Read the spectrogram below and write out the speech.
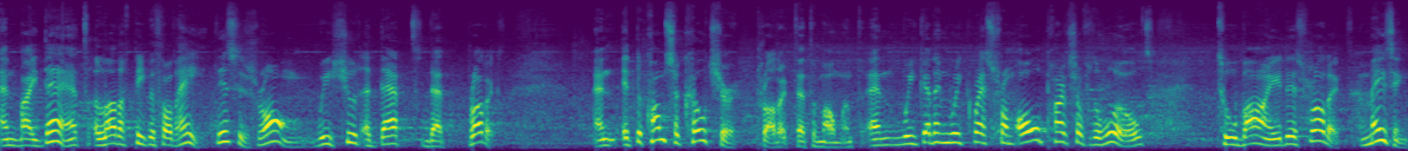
And by that, a lot of people thought, hey, this is wrong. We should adapt that product. And it becomes a culture product at the moment. And we're getting requests from all parts of the world to buy this product. Amazing.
